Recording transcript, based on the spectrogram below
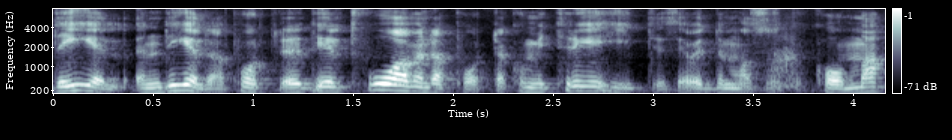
del, en delrapport, eller del två av en rapport. Det har kommit tre hittills, jag vet inte hur många som ska komma.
